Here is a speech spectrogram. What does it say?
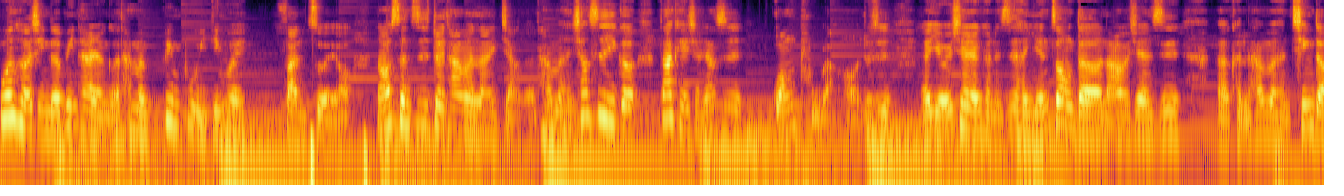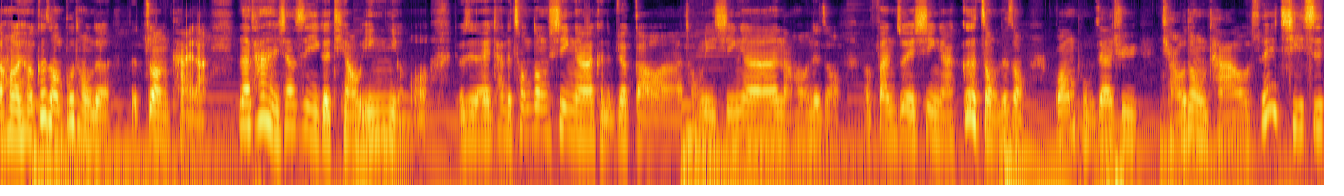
温和型的病态人格，他们并不一定会。犯罪哦，然后甚至对他们来讲呢，他们很像是一个，大家可以想象是光谱啦，哈，就是呃有一些人可能是很严重的，然后有些人是呃可能他们很轻的，哈，有各种不同的的状态啦。那它很像是一个调音钮哦，就是哎它的冲动性啊可能比较高啊，同理心啊，然后那种呃犯罪性啊，各种那种光谱再去调动它哦。所以其实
